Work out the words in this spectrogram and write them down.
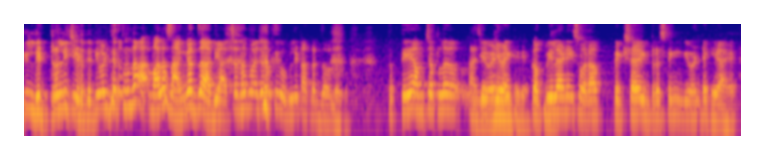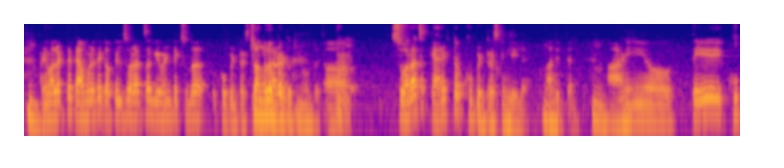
ती लिटरली चिडते. ती म्हणते तू ना मला सांगत जा. आधी अचानक माझ्यावरती गुगली टाकत जाऊ नको. तर ते आमच्यातलं आहे. कपिल आणि स्वरापेक्षा इंटरेस्टिंग गिव्हन टेक हे आहे. आणि मला वाटतं त्यामुळे ते कपिल स्वराचं गिव्हन टेक सुद्धा खूप इंटरेस्टिंग कारण अं, स्वराचं कॅरेक्टर खूप इंटरेस्टिंग लिहिलंय हम्म. आदित्यने आणि ते खूप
